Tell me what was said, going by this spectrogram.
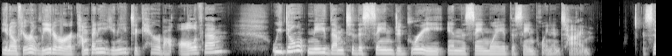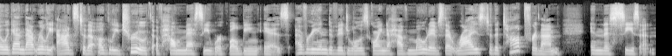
you know, if you're a leader or a company, you need to care about all of them. We don't need them to the same degree in the same way at the same point in time. So, again, that really adds to the ugly truth of how messy work well being is. Every individual is going to have motives that rise to the top for them in this season.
